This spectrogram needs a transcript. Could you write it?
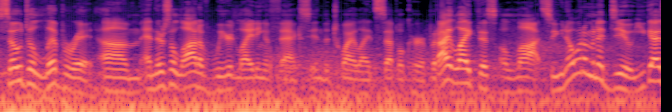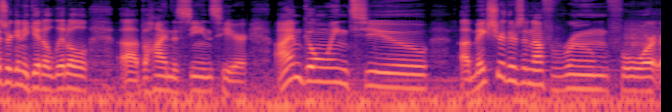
so deliberate, um, and there's a lot of weird lighting effects in the Twilight Sepulchre, but I like this a lot. So you know what I'm going to do? You guys are going to get a little uh, behind the scenes here. I'm going to uh, make sure there's enough room for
